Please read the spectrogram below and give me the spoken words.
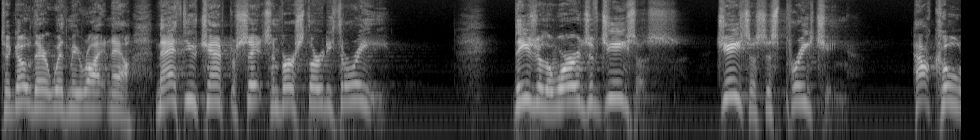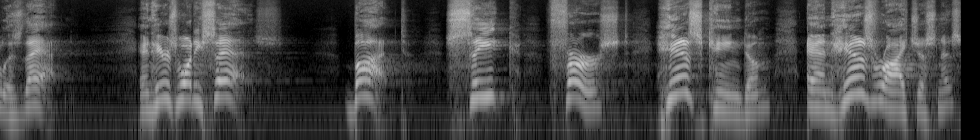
to go there with me right now. Matthew chapter 6 and verse 33. These are the words of Jesus. Jesus is preaching. How cool is that? And here's what he says But seek first his kingdom and His righteousness,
